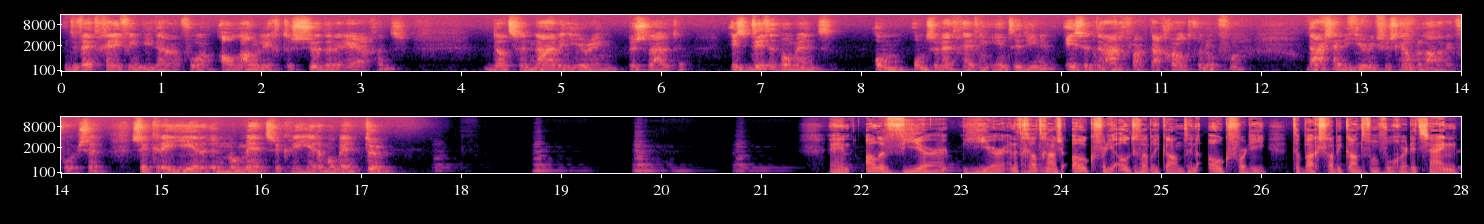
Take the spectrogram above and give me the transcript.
de wetgeving die daarvoor al lang ligt te sudderen ergens, dat ze na de hearing besluiten, is dit het moment om onze wetgeving in te dienen? Is het draagvlak daar groot genoeg voor? Daar zijn die hearings dus heel belangrijk voor. Ze, ze creëren een moment, ze creëren momentum. En alle vier hier, en dat geldt trouwens ook voor die autofabrikant en ook voor die tabaksfabrikanten van vroeger. Dit zijn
